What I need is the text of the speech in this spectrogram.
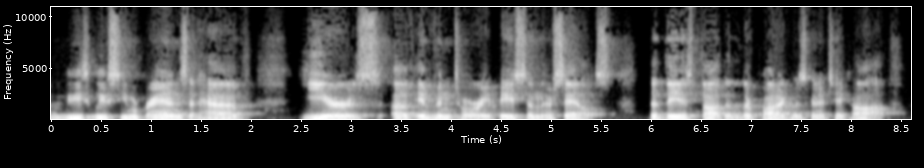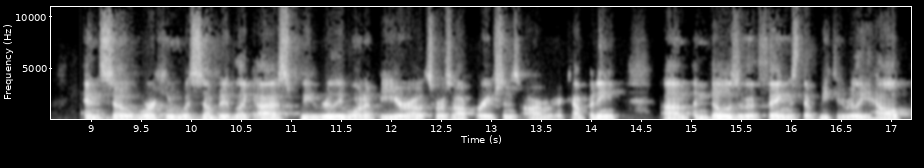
we, we've seen brands that have years of inventory based on their sales that they thought that their product was going to take off. And so, working with somebody like us, we really want to be your outsource operations arm of your company. Um, and those are the things that we can really help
